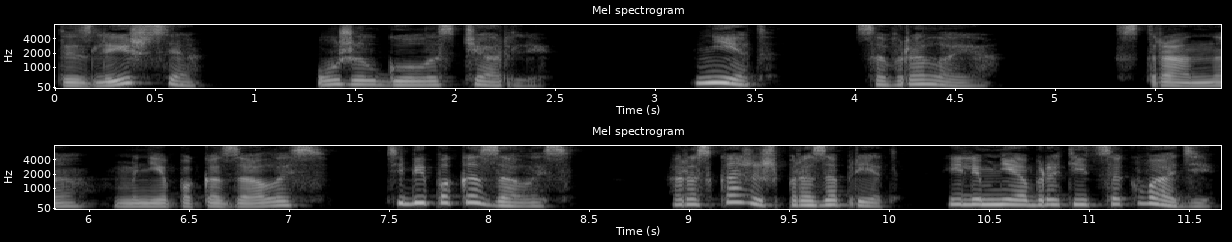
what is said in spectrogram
«Ты злишься?» — ожил голос Чарли. «Нет», — соврала я. «Странно, мне показалось...» «Тебе показалось. Расскажешь про запрет или мне обратиться к Ваде?»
